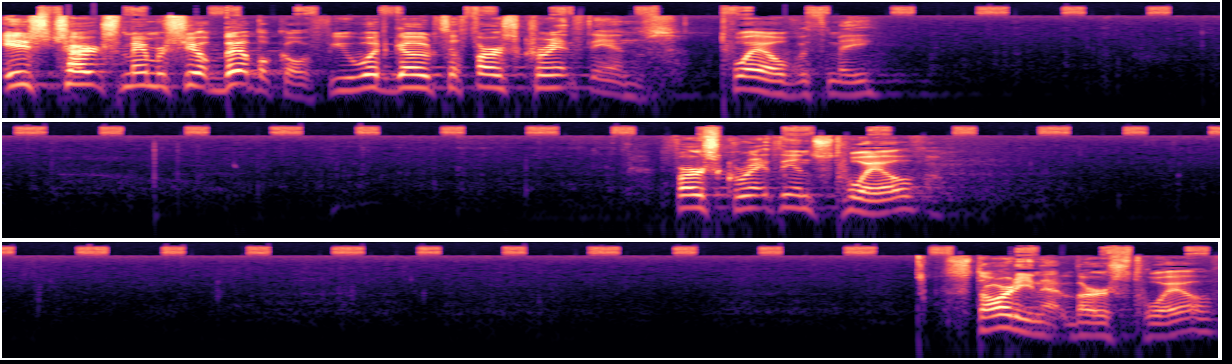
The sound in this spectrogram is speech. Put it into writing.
Is church membership biblical? If you would go to 1 Corinthians 12 with me. First Corinthians 12. Starting at verse 12.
